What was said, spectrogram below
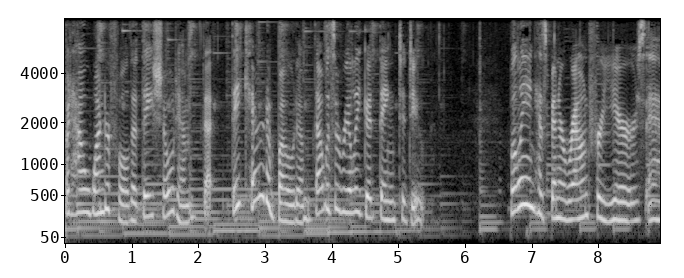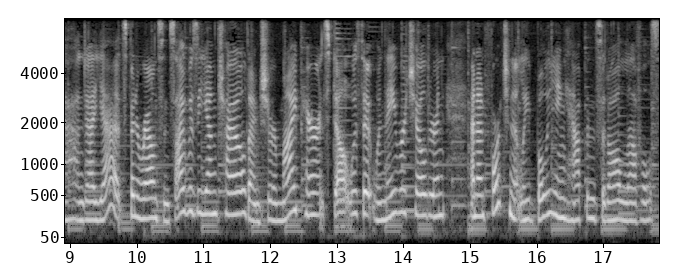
But how wonderful that they showed him that they cared about him. That was a really good thing to do. Bullying has been around for years, and uh, yeah, it's been around since I was a young child. I'm sure my parents dealt with it when they were children, and unfortunately, bullying happens at all levels.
